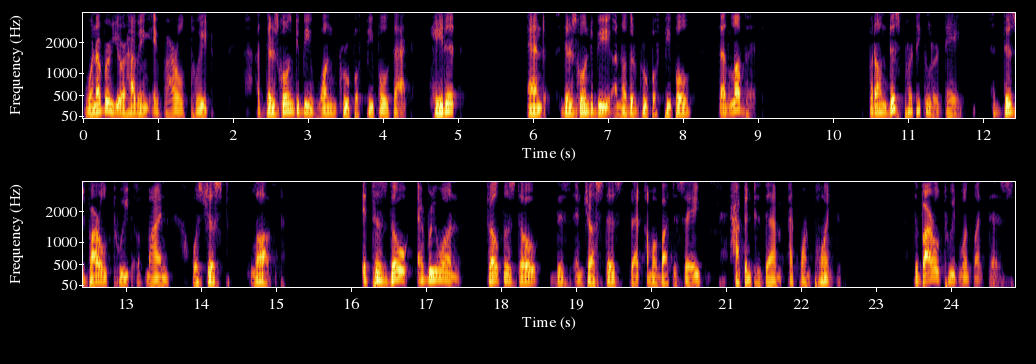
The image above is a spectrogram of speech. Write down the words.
whenever you're having a viral tweet, uh, there's going to be one group of people that hate it, and there's going to be another group of people that love it. But on this particular day, this viral tweet of mine was just loved. It's as though everyone felt as though this injustice that I'm about to say happened to them at one point. The viral tweet went like this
